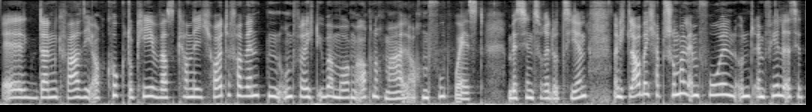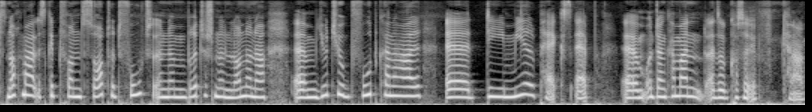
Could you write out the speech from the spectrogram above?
äh, dann quasi auch guckt, okay, was kann ich heute verwenden und vielleicht übermorgen auch nochmal, auch im Food Waste ein bisschen zu reduzieren. Und ich glaube, ich habe schon mal empfohlen und empfehle es jetzt nochmal. Es gibt von Sorted Food, einem britischen, in Londoner ähm, YouTube-Food-Kanal, äh, die Meal Packs App. Ähm, und dann kann man, also kostet, keine Ahnung,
